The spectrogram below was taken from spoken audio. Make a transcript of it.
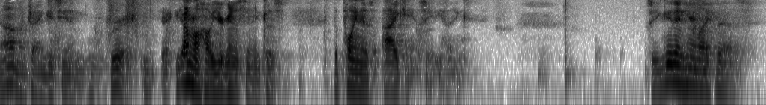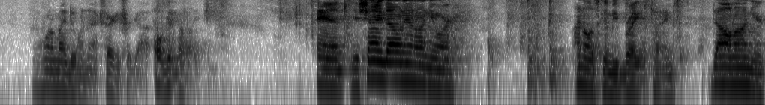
now I'm gonna try and get you in. I don't know how you're gonna think because the point is I can't see anything. So you get in here like this. What am I doing next? I already forgot. Oh, get my light. And you shine down in on your, I know it's going to be bright at times, down on your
